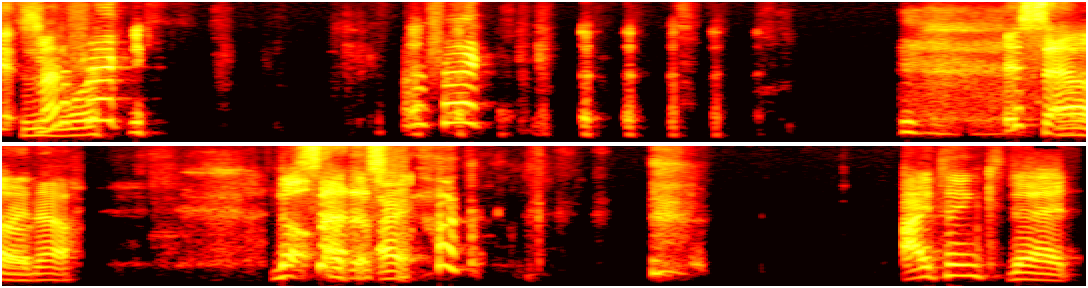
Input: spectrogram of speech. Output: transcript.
Yeah, Matter of fact, matter of fact, it's sad Uh, right now. no, Sad okay, as all right. fuck. I think that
